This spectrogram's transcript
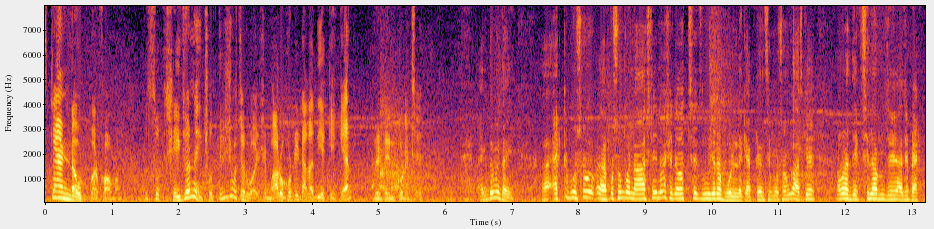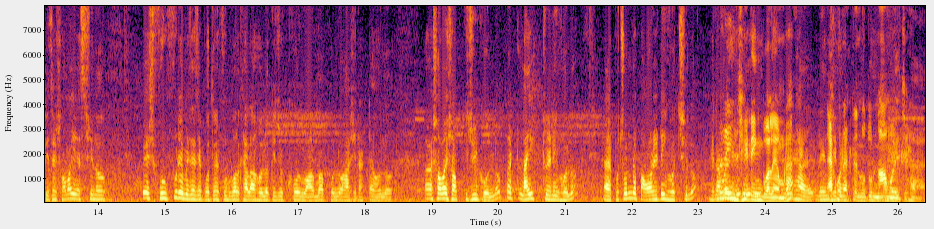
স্ট্যান্ড আউট পারফরমেন্স সেই জন্যই ছত্রিশ বছর বয়সে বারো কোটি টাকা দিয়ে কে কে আর রিটেন করেছে। একদমই তাই। একটা প্রশ্ন প্রসঙ্গ না আসলেই না সেটা হচ্ছে তুমি যেটা বললে ক্যাপ্টেন্সি প্রসঙ্গ। আজকে আমরা দেখছিলাম যে আজকে প্র্যাকটিসে সবাই এসেছিল। বেশ ফুরফুরে মেজাজে প্রথমে ফুটবল খেলা হলো কিছুক্ষণ ওয়ার্ম আপ হলো হাসি ঠাট্টা হলো সবাই সব কিছুই করল বাট লাইট ট্রেনিং হলো। হ্যাঁ প্রচণ্ড পাওয়ার হিটিং হচ্ছিল আমরা- Range hitting বলে আমরা। হ্যাঁ এখন একটা নতুন নাম হয়েছে। হ্যাঁ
